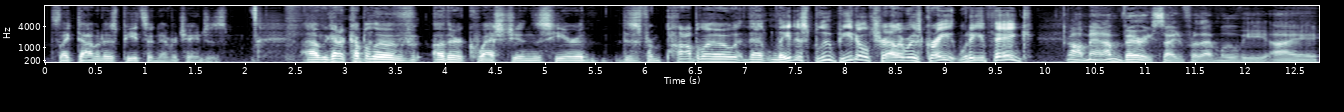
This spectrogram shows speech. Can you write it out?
it's like Domino's Pizza never changes. Uh, we got a couple of other questions here. This is from Pablo. That latest Blue Beetle trailer was great. What do you think? Oh man, I'm very excited for that movie. I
